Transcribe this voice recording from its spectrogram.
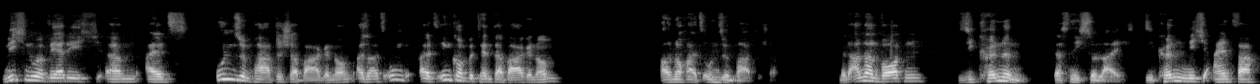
nicht nur werde ich ähm, als unsympathischer wahrgenommen, also als, un, als inkompetenter wahrgenommen, auch noch als unsympathischer. Mit anderen Worten, sie können das nicht so leicht. Sie können nicht einfach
